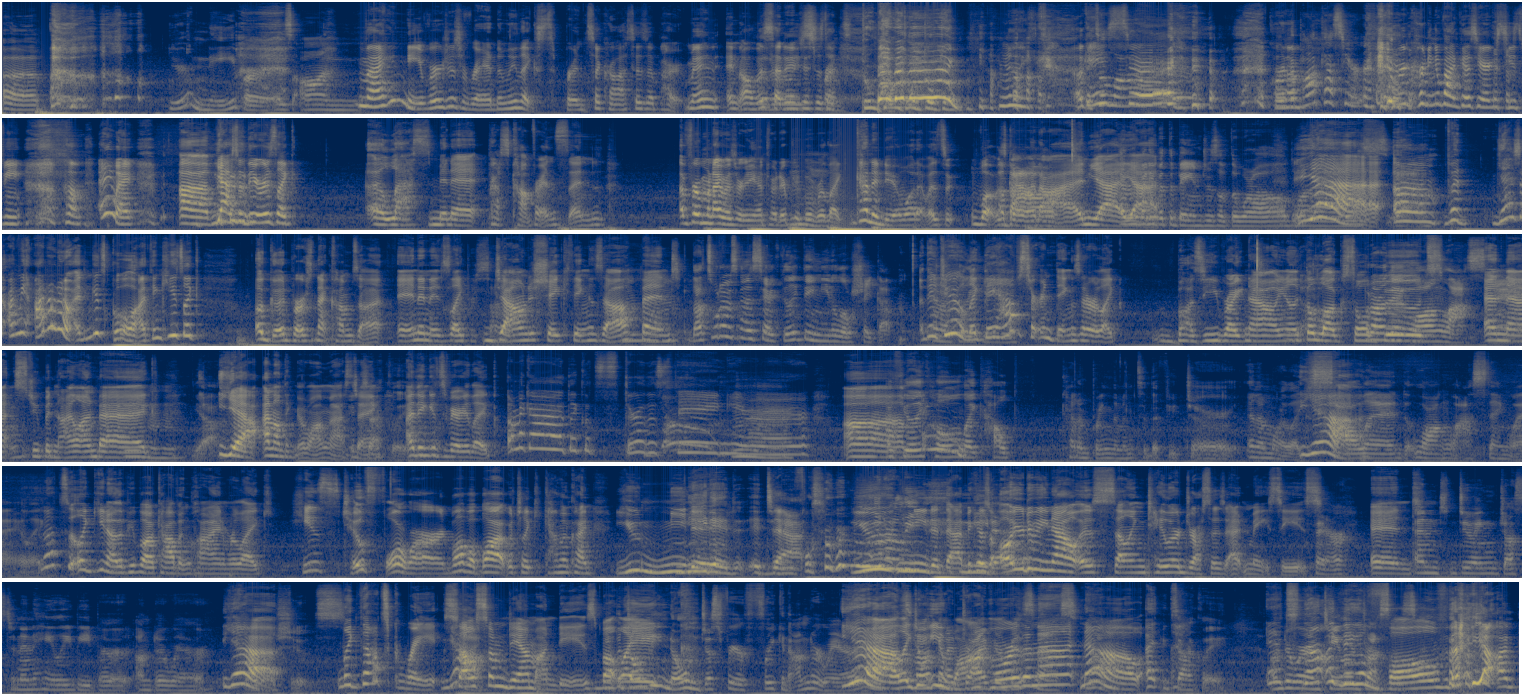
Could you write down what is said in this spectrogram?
Uh, Your neighbor is on. my neighbor just randomly like sprints across his apartment, and all of a sudden it just is like. Bang, bang, bang, bang. You're like, okay, It's a sir. Recording Um, a podcast here. Recording a podcast here. Excuse me. Um, anyway, um, yeah. So there was like a last minute press conference, and from when I was reading on Twitter, people were like kind of knew what it was, what was About going on. Yeah, Everybody yeah. but the Banges of the world. was- yeah. Um, but yes, I mean, I don't know. I think it's cool. I think he's like a good person that comes up in and is like 100%. down to shake things up, and That's what I was gonna say. I feel like they need a little shake up. they do. feel Like they he- have certain things that are like buzzy right now. You know, like the lug sole But boots they long lasting? and that stupid nylon bag. Mhm, Yeah. Yeah, I don't think they're long lasting. Exactly. I think it's very like, oh my god, like let's throw this thing here. Um, I feel like he'll like help kind of bring them into the future in a more like Yeah. solid, long lasting way. Like That's like you know the people at Calvin Klein were like he's too forward, blah blah blah. Which like Calvin Klein, you needed, needed it to that. be forward. You needed that because needed all you're doing now is selling tailored dresses at Macy's fair and, and doing Justin and Hailey Bieber underwear Yeah. shoots. like that's great. Yeah. Sell some damn undies, but, but like don't be known just for your freaking underwear. yeah, like not don't you want more than that? No, Yeah, I, exactly. It's underwear not and like they tailored dresses. evolved. yeah, on,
